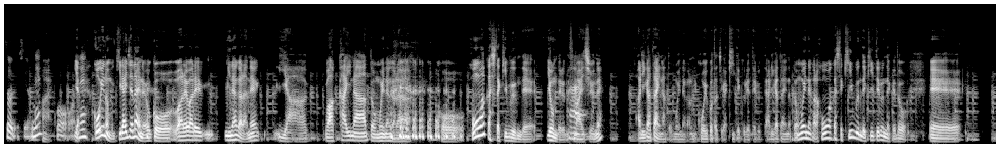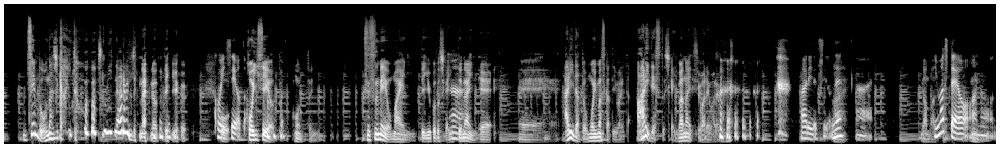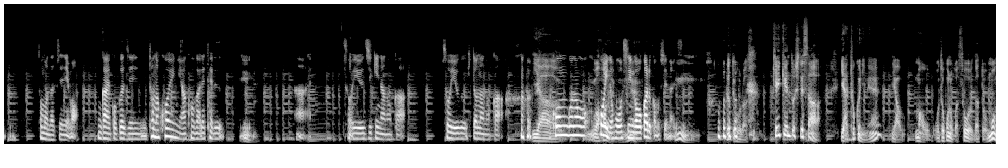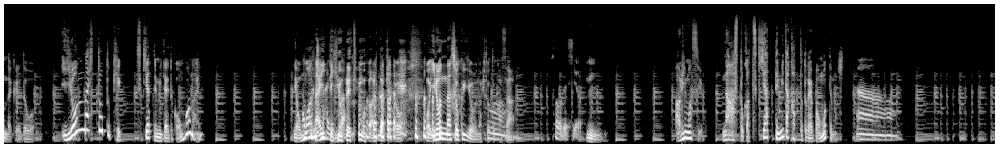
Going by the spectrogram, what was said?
そうですよね。はい。こいうや、ね。こういうのも嫌いじゃないのよ。こう我々見ながらね。いやー若いなーと思いながら こうほんわかした気分で読んでるんです、はい。毎週ね。ありがたいなと思いながらねこういう子たちが聞いてくれてるってありがたいなと思いながらほんわかした気分で聞いてるんだけど、えー全部同じ回答になるんじゃないのっていう恋せよと。恋せよと本当に進めよ前にっていうことしか言ってないんで、えーありだと思いますかって言われたありですとしか言わないですよ我々はね ありですよね。はい。頑張っていましたよ。うんあの、友達にも。外国人との恋に憧れてる。うんはい。そういう時期なのか、そういう人なのか、いやー。今後の恋の方針がわかるかもしれないです。よ。うん、だってほら経験としてさいや特にねいやまあ男の子はそうだと思うんだけれどいろんな人とけ付き合ってみたいとか思わない？いや思わないって言われてもあれだけどもういろんな職業の人とかさ、そうですよ。うん。ありますよ。ナースとか付き合ってみたかったとかやっぱ思ってました。あー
